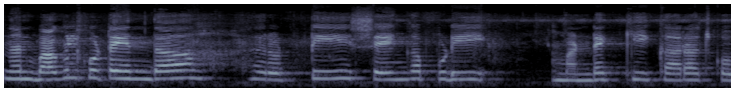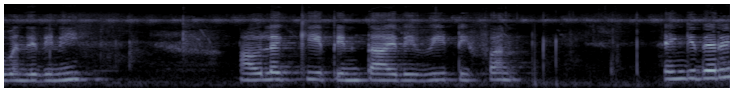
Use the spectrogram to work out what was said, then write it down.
ನಾನು ಬಾಗಲಕೋಟೆಯಿಂದ ರೊಟ್ಟಿ, ಶೇಂಗಾ ಪುಡಿ, ಮಂಡಕ್ಕಿ, ಖಾರ ಹಚ್ಕೊಬಂದಿದ್ದೀನಿ ಅವಲಕ್ಕಿ ತಿಂತಾ ಇದ್ದೀವಿ ಟಿಫನ್. ಹೆಂಗಿದೆ ರೀ?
